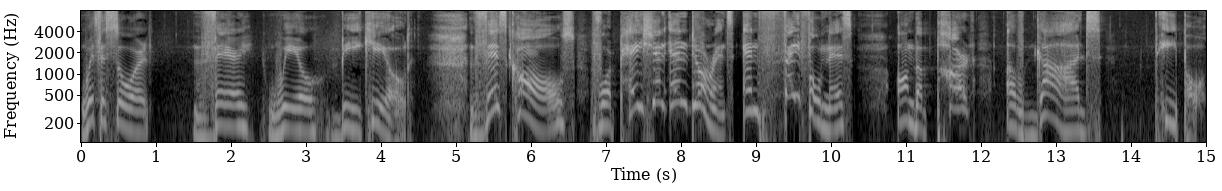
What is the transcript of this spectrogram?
with the sword, they will be killed. This calls for patient endurance and faithfulness on the part of God's people.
